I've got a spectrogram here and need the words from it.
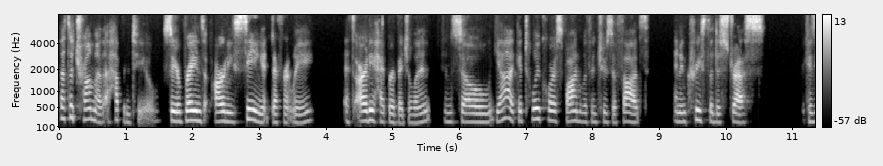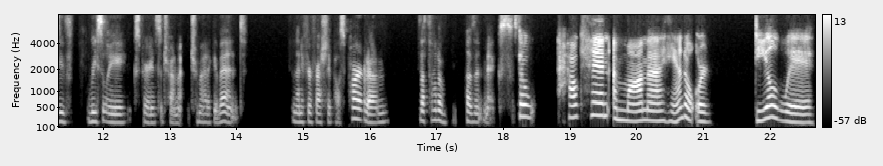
that's a trauma that happened to you. So your brain's already seeing it differently. It's already hypervigilant. And so yeah, it could totally correspond with intrusive thoughts and increase the distress because you've recently experienced a trauma traumatic event. And then if you're freshly postpartum, that's not a pleasant mix. So how can a mama handle or deal with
